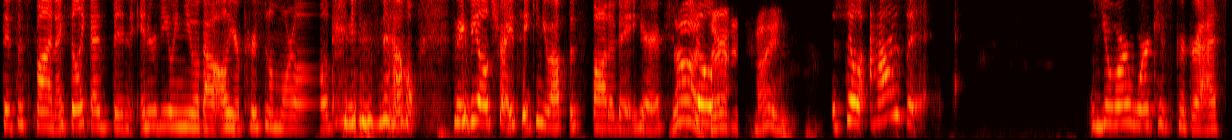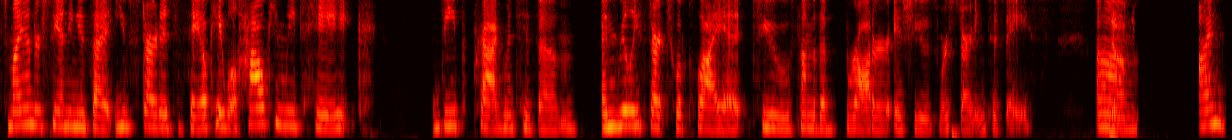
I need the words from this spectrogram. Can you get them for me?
this is fun. I feel like I've been interviewing you about all your personal moral opinions now. Maybe I'll try taking you off the spot a bit here. No, so, it's, it's fine. So as your work has progressed, my understanding is that you've started to say, okay, well, how can we take deep pragmatism and really start to apply it to some of the broader issues we're starting to face? Um, yeah. I'm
